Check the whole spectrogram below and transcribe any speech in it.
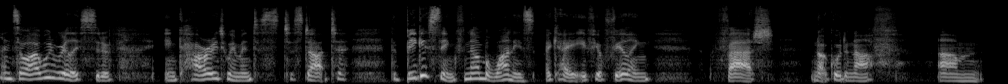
and so I would really sort of encourage women to, to start to. The biggest thing for number one is okay, if you're feeling fat, not good enough, um,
